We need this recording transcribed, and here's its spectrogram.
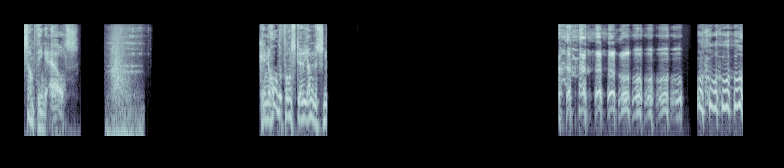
something else. Can you hold the phone steady? I'm gonna snoop.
